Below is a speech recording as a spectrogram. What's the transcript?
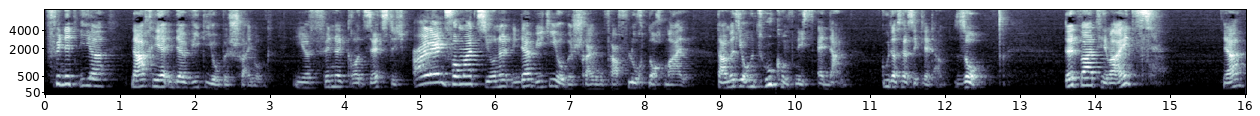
Findet ihr nachher in der Videobeschreibung. Ihr findet grundsätzlich alle Informationen in der Videobeschreibung, verflucht nochmal. Damit ihr auch in Zukunft nichts ändern. Gut, dass wir das geklärt haben. So, das war Thema 1. Ja,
